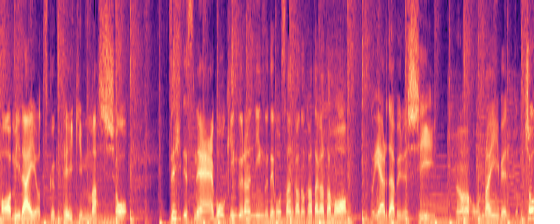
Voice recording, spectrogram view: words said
歩未来を作っていきましょう。ぜひですねウォーキングランニングでご参加の方々も VRWC、オンラインイベント。ちょっ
